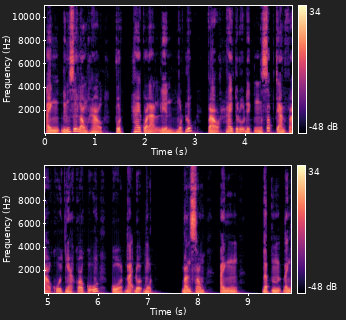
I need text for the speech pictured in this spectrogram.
anh đứng dưới lòng hào, phụt hai quả đạn liền một lúc vào hai tiểu đội địch sắp tràn vào khu nhà kho cũ của đại đội 1. Bắn xong, anh đập đánh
